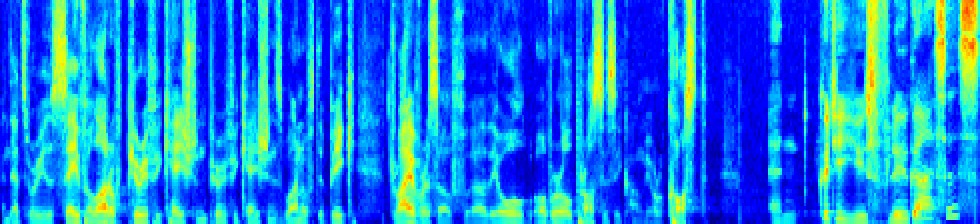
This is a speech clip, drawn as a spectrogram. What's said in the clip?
And that's where you save a lot of purification. Purification is one of the big drivers of uh, the overall process economy or cost. And could you use flue gases?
